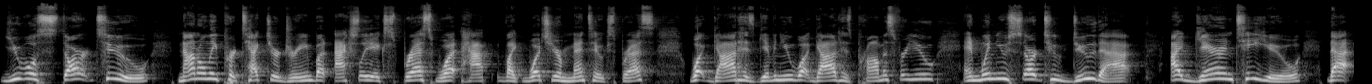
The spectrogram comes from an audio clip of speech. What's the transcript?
you will start to not only protect your dream but actually express what hap- like what you're meant to express what God has given you what God has promised for you. And when you start to do that I guarantee you that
